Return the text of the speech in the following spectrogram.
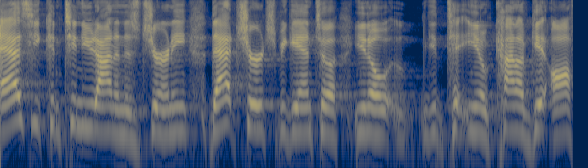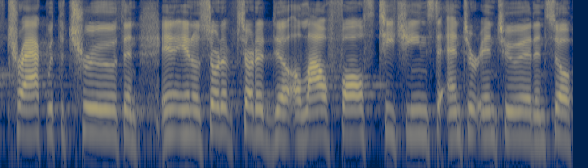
as he continued on in his journey, that church began to, you know, you know, kind of get off track with the truth and, and you know, sort of started to allow false teachings to enter into it. And so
